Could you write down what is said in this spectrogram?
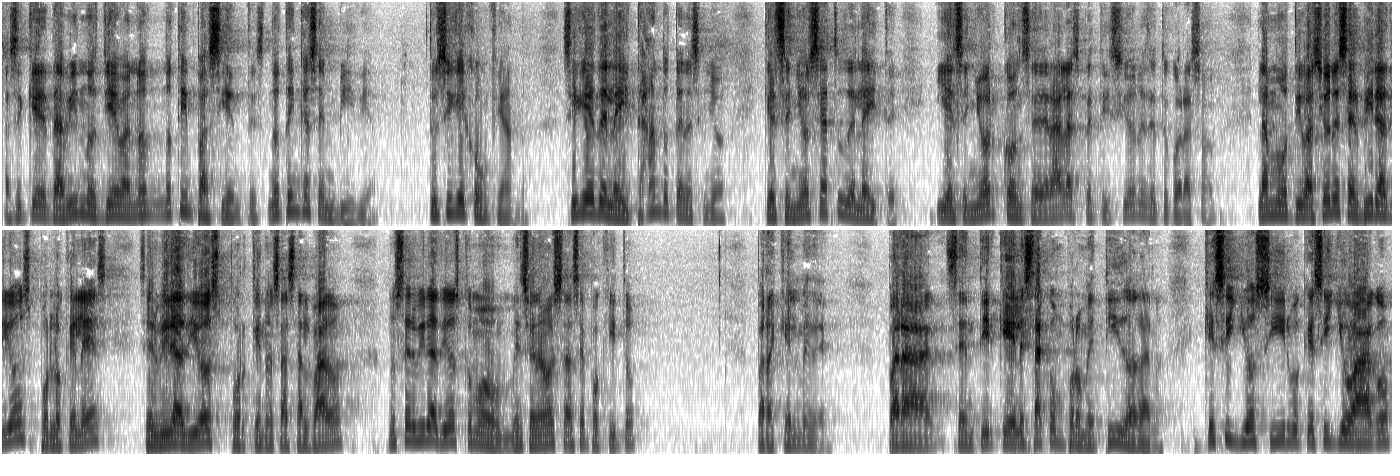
Así que David nos lleva, no, no te impacientes, no tengas envidia. Tú sigue confiando, sigue deleitándote en el Señor. Que el Señor sea tu deleite y el Señor concederá las peticiones de tu corazón. La motivación es servir a Dios por lo que Él es, servir a Dios porque nos ha salvado, no servir a Dios como mencionamos hace poquito para que Él me dé, para sentir que Él está comprometido a darnos. ¿Qué si yo sirvo? ¿Qué si yo hago?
